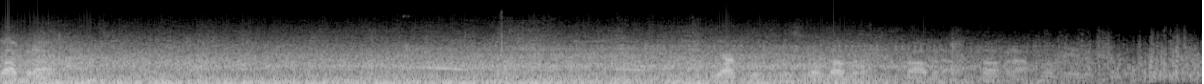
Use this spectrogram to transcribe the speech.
dobra. Jakub dobra, dobra, dobra, powiem.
